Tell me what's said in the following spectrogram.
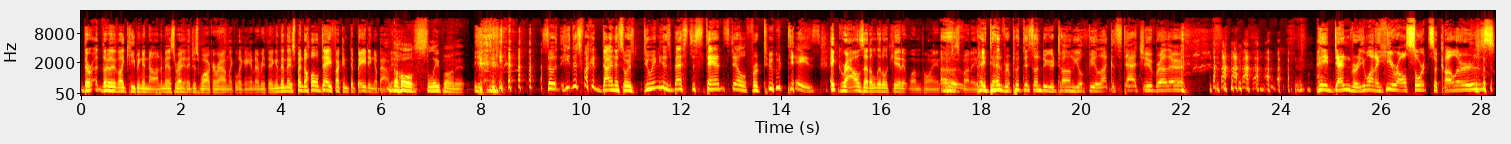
they're they're like keeping anonymous, right? Yeah. They just walk around like looking at everything, and then they spend a whole day fucking debating about it. the whole sleep on it. yeah. So he, this fucking dinosaur is doing his best to stand still for two days. It growls at a little kid at one point, which is oh, funny. Hey Denver, put this under your tongue. You'll feel like a statue, brother. Hey, Denver, you want to hear all sorts of colors?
